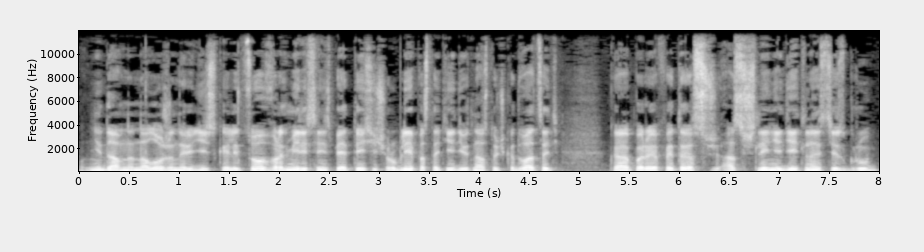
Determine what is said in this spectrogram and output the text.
недавно наложен на юридическое лицо в размере 75 тысяч рублей по статье 19.20 КП РФ. Это осущ- осуществление деятельности с, груб-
